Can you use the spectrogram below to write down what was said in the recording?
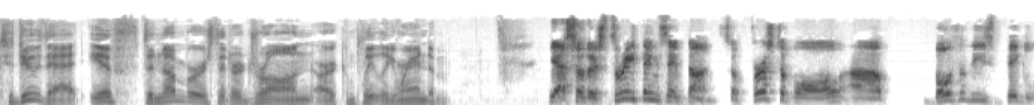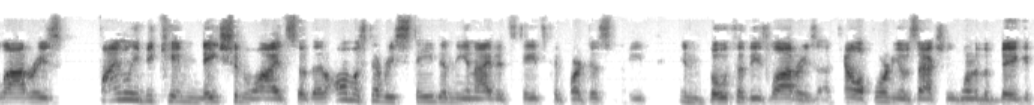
to do that if the numbers that are drawn are completely random? Yeah, so there's three things they've done. So first of all, uh, both of these big lotteries finally became nationwide, so that almost every state in the United States could participate in both of these lotteries. Uh, California was actually one of the big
